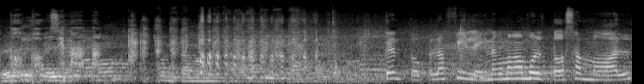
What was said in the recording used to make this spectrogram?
Napakbo. Ganto pala feeling ng mga multo sa mall.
